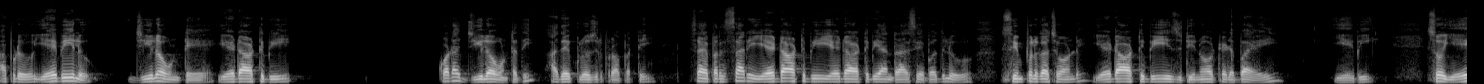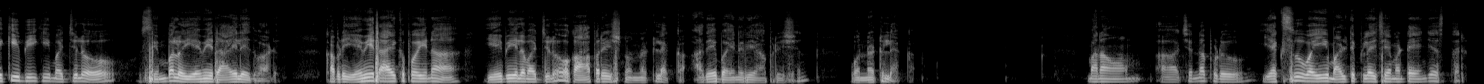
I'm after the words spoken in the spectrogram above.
అప్పుడు ఏబీలు జీలో ఉంటే ఏ డాట్ బి కూడా జీలో ఉంటుంది అదే క్లోజ్డ్ ప్రాపర్టీ. సరే ప్రతిసారి a dot b a dot b అని రాసే బదులు సింపుల్గా చూడండి. A dot b is denoted by a b. So ఏకి బికి మధ్యలో సింబల్ ఏమీ రాయలేదు వాడు. కాబట్టి ఏమీ రాయకపోయినా ఏబీల మధ్యలో ఒక ఆపరేషన్ ఉన్నట్టు లెక్క. అదే బైనరీ ఆపరేషన్ ఉన్నట్టు లెక్క. మనం చిన్నప్పుడు ఎక్స్ వై మల్టిప్లై చేయమంటే ఏం చేస్తారు?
